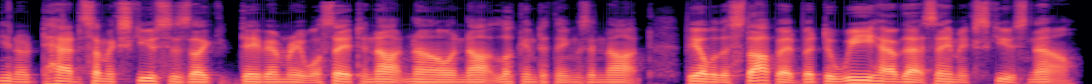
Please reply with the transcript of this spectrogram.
you know, had some excuses, like Dave Emory will say, to not know and not look into things and not be able to stop it. But do we have that same excuse now?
